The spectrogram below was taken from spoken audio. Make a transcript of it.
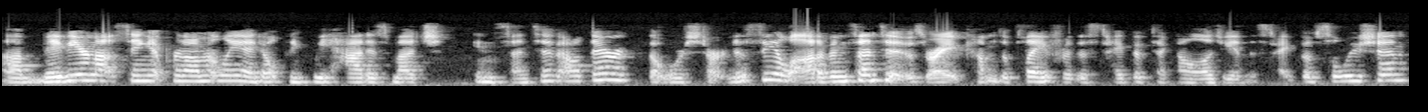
um, maybe you're not seeing it predominantly. I don't think we had as much incentive out there, but we're starting to see a lot of incentives, right, come to play for this type of technology and this type of solution.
